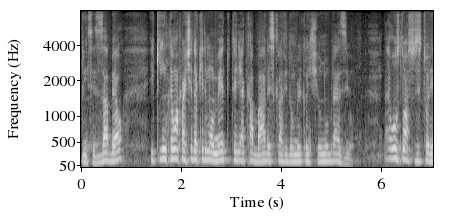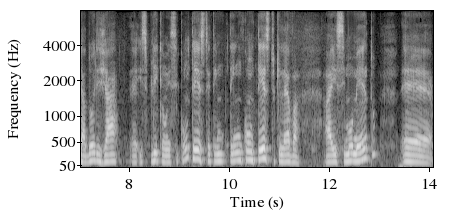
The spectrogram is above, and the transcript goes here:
princesa Isabel e que então a partir daquele momento teria acabado a escravidão mercantil no Brasil. É, os nossos historiadores já é, explicam esse contexto, tem, tem um contexto que leva a esse momento. É,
